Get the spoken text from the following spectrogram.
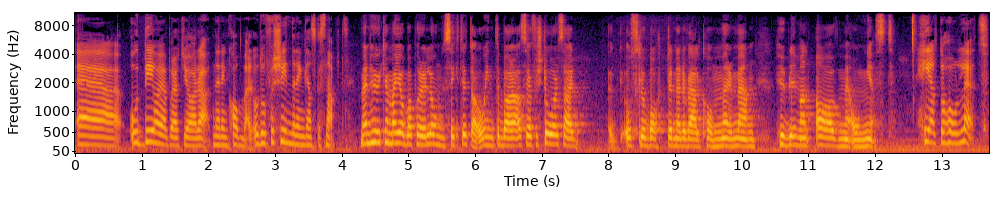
Eh, och det har jag börjat göra när den kommer och då försvinner den ganska snabbt. Men hur kan man jobba på det långsiktigt då? Och inte bara, alltså jag förstår så här och slå bort det när det väl kommer, men hur blir man av med ångest? Helt och hållet.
